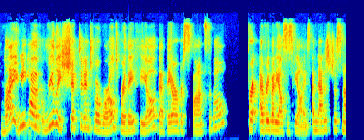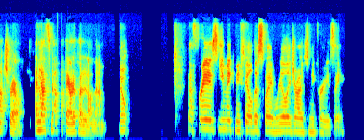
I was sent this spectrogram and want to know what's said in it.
Right. We have really shifted into a world where they feel that they are responsible for everybody else's feelings. And that is just not true. And nope. that's not fair to put it on them. Nope. That phrase, you make me feel this way, really drives me crazy.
